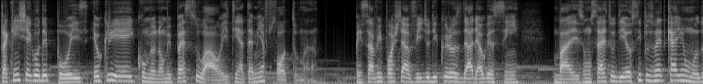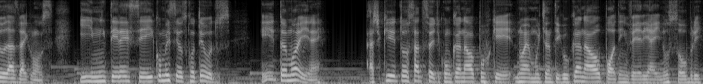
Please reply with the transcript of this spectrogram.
Pra quem chegou depois, eu criei com meu nome pessoal e tem até minha foto, mano. Pensava em postar vídeo de curiosidade, algo assim, mas um certo dia eu simplesmente caí no mundo das backrooms e me interessei e comecei os conteúdos. E tamo aí, né? Acho que estou satisfeito com o canal porque não é muito antigo o canal, podem verem aí no sobre.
